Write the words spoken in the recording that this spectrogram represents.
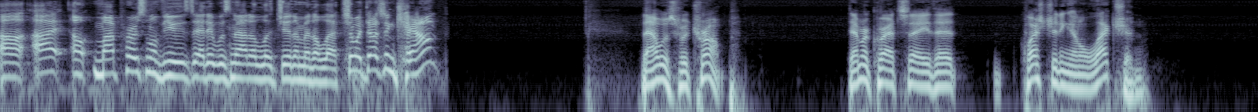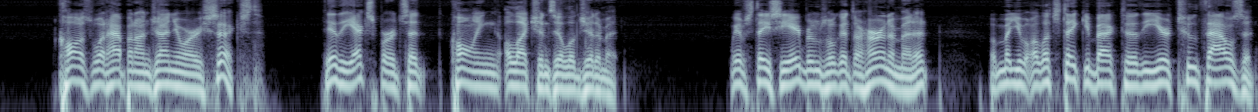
Uh, I uh, my personal view is that it was not a legitimate election. So it doesn't count. That was for Trump. Democrats say that questioning an election caused what happened on January 6th. They're the experts at calling elections illegitimate. We have Stacey Abrams. We'll get to her in a minute. But uh, let's take you back to the year 2000.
